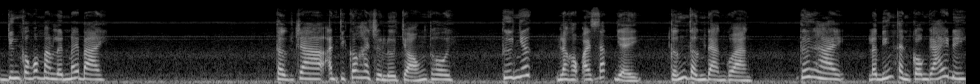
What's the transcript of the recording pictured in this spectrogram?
nhưng không có mang lên máy bay. Thật ra anh chỉ có hai sự lựa chọn thôi. Thứ nhất là học Isaac vậy Cẩn thận đàng hoàng. Thứ hai là biến thành con gái đi.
